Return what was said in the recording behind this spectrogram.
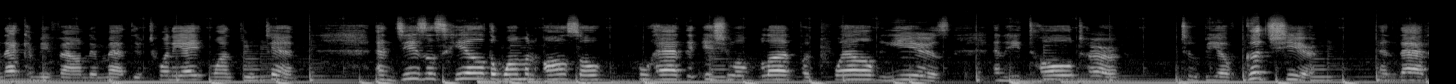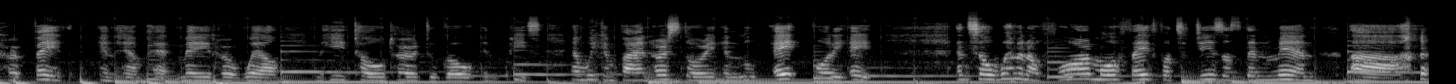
And that can be found in Matthew 28 1 through 10. And Jesus healed the woman also who had the issue of blood for 12 years. And he told her to be of good cheer and that her faith in him had made her well. And he told her to go in peace. And we can find her story in Luke 8 48. And so women are far more faithful to Jesus than men uh,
